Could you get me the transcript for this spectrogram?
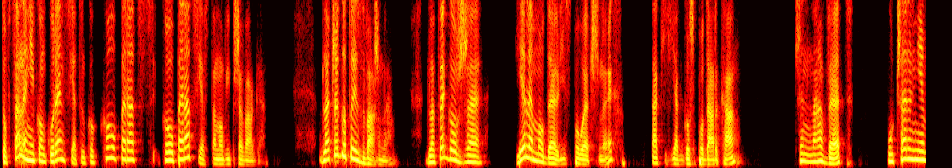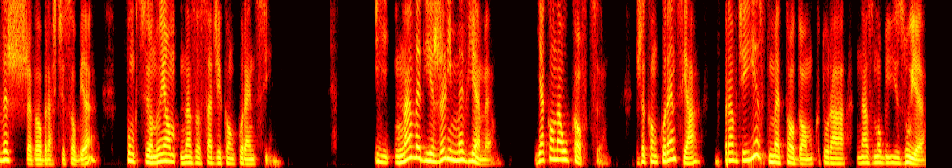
to wcale nie konkurencja, tylko kooperacja, kooperacja stanowi przewagę. Dlaczego to jest ważne? Dlatego, że wiele modeli społecznych, takich jak gospodarka, czy nawet uczelnie wyższe, wyobraźcie sobie, funkcjonują na zasadzie konkurencji. I nawet jeżeli my wiemy, jako naukowcy, że konkurencja wprawdzie jest metodą, która nas mobilizuje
